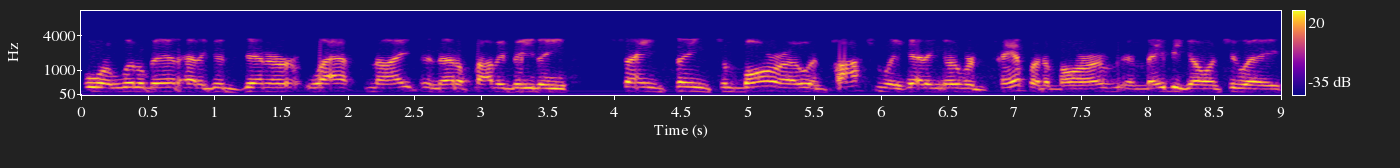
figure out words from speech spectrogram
for a little bit, had a good dinner last night, and that'll probably be the same thing tomorrow, and possibly heading over to Tampa tomorrow, and maybe going to a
